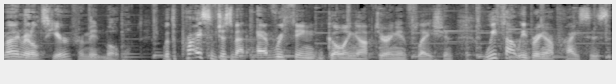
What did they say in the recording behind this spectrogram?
Ryan Reynolds here from Mint Mobile. With the price of just about everything going up during inflation, we thought we'd bring our prices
